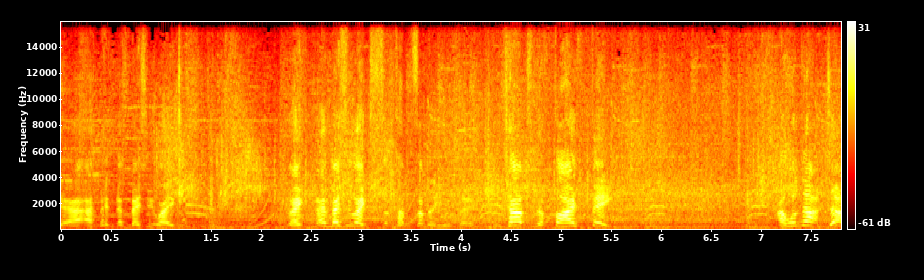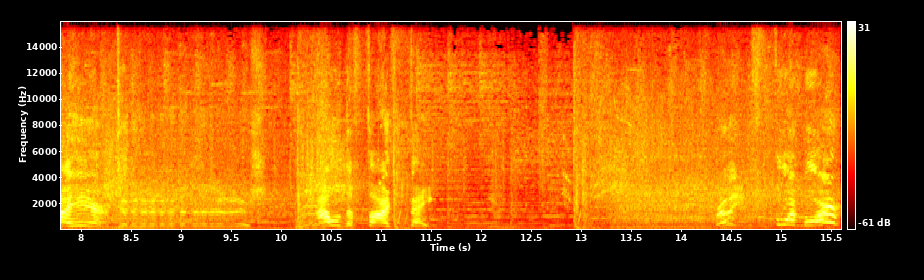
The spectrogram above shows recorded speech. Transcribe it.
Yeah, I think that's basically like, like that's basically like some- something he would say. Time to five fate. I will not die here. I will defy fate. Really? Four more?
